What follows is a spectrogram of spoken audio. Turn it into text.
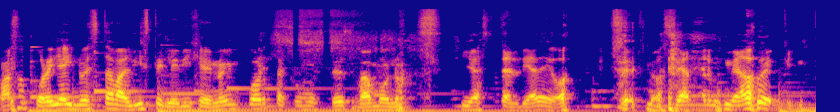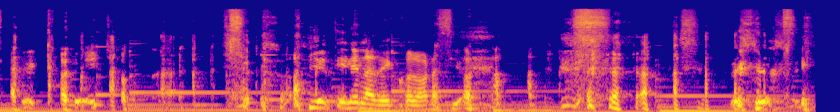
Paso por ella y no estaba lista y le dije, no importa cómo estés, vámonos. Y hasta el día de hoy no se ha terminado de pintar el cabello. Ya tiene la decoloración. Sí.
